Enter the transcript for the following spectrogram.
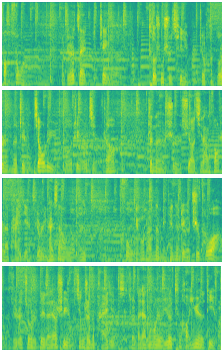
放松啊。我觉得在这个特殊时期里面，就是很多人的这种焦虑和这种紧张，真的是需要其他的方式来排解。比如你看，像我们复古电工船的每天的这个直播啊，我觉得就是对大家是一种精神的排解，就是大家能够有一个听好音乐的地方。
